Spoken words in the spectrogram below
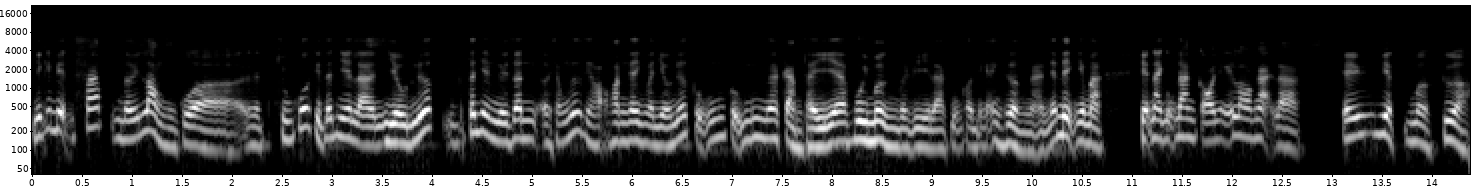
những cái biện pháp nới lỏng của ờ, Trung Quốc thì tất nhiên là nhiều nước tất nhiên người dân ở trong nước thì họ hoan nghênh và nhiều nước cũng cũng cảm thấy ờ, vui mừng bởi vì là cũng có những ảnh hưởng à, nhất định nhưng mà hiện nay cũng đang có những cái lo ngại là cái việc mở cửa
